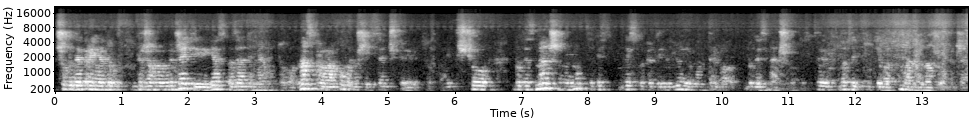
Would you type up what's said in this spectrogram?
що буде прийнято в державному бюджеті, я сказати не готова. Нас прораховано 64%. Якщо буде зменшено, ну це десь близько 5 мільйонів нам треба буде зменшуватись. Це досить суттєва сума для нашого бюджету.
